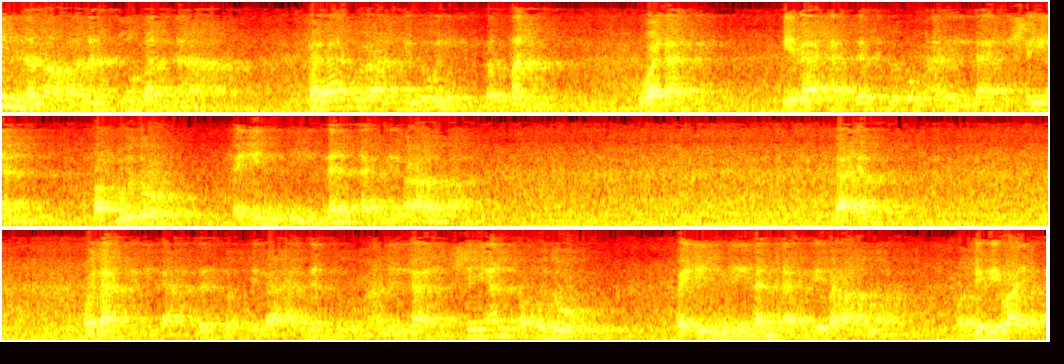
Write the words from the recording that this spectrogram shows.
إنما ظننت ظنا. فلا تؤاخذوني بالظن. ولكن إذا حدثتكم عن الله شيئا فخذوه فإني لن أكذب على الله. لاحظ؟ ولكن إذا حدثتكم إذا حدثتكم عن الله شيئا فخذوه فإني لن أكذب على الله. وفي رواية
